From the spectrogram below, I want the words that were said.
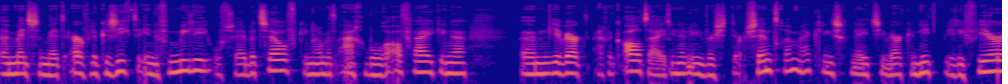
uh, mensen met erfelijke ziekte in de familie, of ze hebben het zelf, kinderen met aangeboren afwijkingen. Um, je werkt eigenlijk altijd in een universitair centrum. Hè. Klinische genetici werken niet perifeer.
